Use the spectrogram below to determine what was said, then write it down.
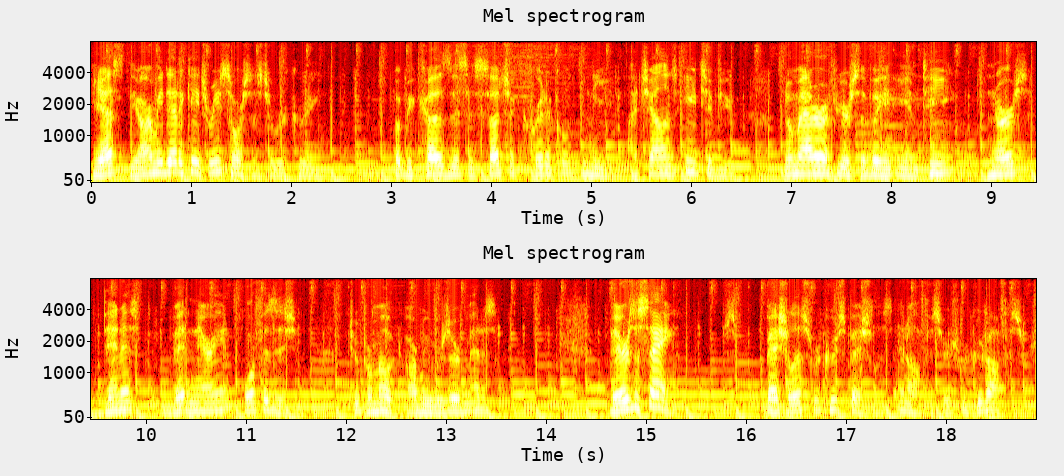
Yes, the Army dedicates resources to recruiting, but because this is such a critical need, I challenge each of you, no matter if you're a civilian EMT, nurse, dentist, veterinarian, or physician, to promote Army Reserve medicine. There's a saying, specialists recruit specialists and officers recruit officers.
